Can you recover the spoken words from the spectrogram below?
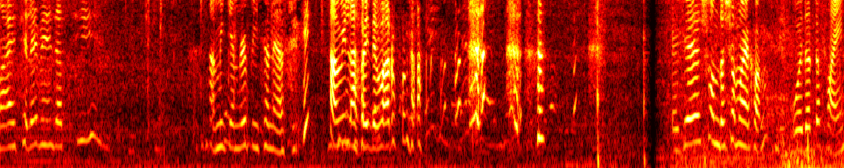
মায়ের ছেলে মেয়ে যাচ্ছি। আমি ক্যামেরার পিছনে আছি। আমি লাফাইতে পারব না। এই যে সন্ধ্যার সময় এখন ওয়েদারটা ফাইন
